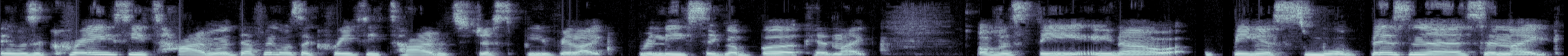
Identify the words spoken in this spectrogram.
It was a crazy time. It definitely was a crazy time to just be like releasing a book and like obviously, you know, being a small business and like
